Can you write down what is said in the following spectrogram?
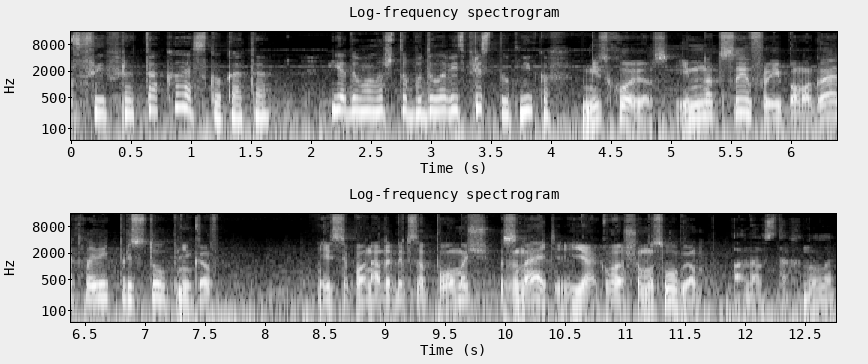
цифры такая скукота. Я думала, что буду ловить преступников. Мисс Ховерс, именно цифры и помогают ловить преступников. Если понадобится помощь, знайте, я к вашим услугам. Она вздохнула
